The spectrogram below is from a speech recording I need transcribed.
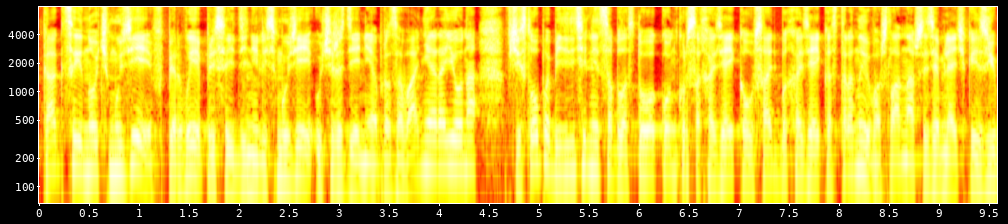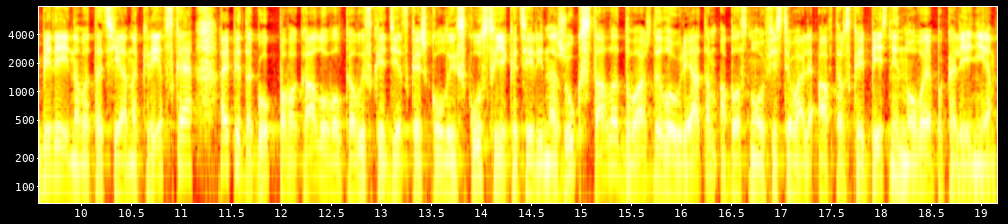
К акции «Ночь музеев» впервые присоединились музей учреждения образования района. В число победительниц областного конкурса «Хозяйка усадьбы. Хозяйка страны» вошла наша землячка из юбилейного Татьяна Кревская, а педагог по вокалу Волковыской детской школы искусств Екатерина Жук стала дважды лауреатом областного фестиваля авторской песни «Новое поколение».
